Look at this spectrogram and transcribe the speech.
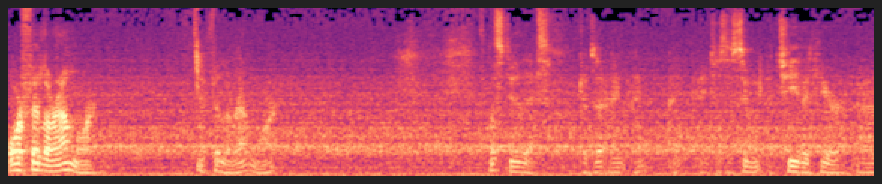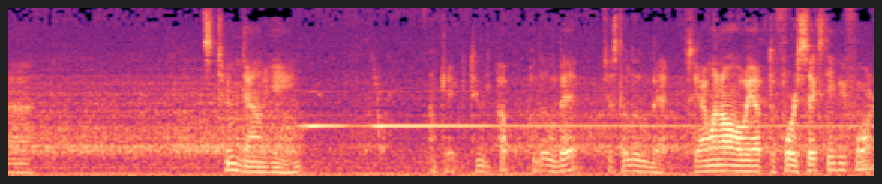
Or fiddle around more. Yeah, fiddle around more. Let's do this, because I, I, I, I just assume achieve it here. Uh, let's tune down again. Okay, tune up a little bit, just a little bit. See, I went all the way up to 460 before.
